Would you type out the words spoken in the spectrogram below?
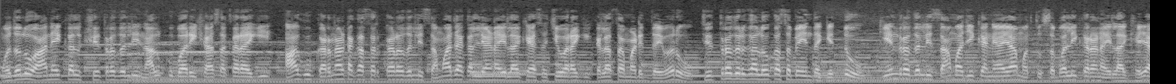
ಮೊದಲು ಆನೇಕಲ್ ಕ್ಷೇತ್ರದಲ್ಲಿ ನಾಲ್ಕು ಬಾರಿ ಶಾಸಕರಾಗಿ, ಹಾಗೂ ಕರ್ನಾಟಕ ಸರ್ಕಾರದಲ್ಲಿ ಸಮಾಜ ಕಲ್ಯಾಣ ಇಲಾಖೆಯ ಸಚಿವರಾಗಿ ಕೆಲಸ ಮಾಡಿದ್ದ ಇವರು ಚಿತ್ರದುರ್ಗ ಲೋಕಸಭೆಯಿಂದ ಗೆದ್ದು, ಕೇಂದ್ರದಲ್ಲಿ ಸಾಮಾಜಿಕ ನ್ಯಾಯ ಮತ್ತು ಸಬಲೀಕರಣ ಇಲಾಖೆಯ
